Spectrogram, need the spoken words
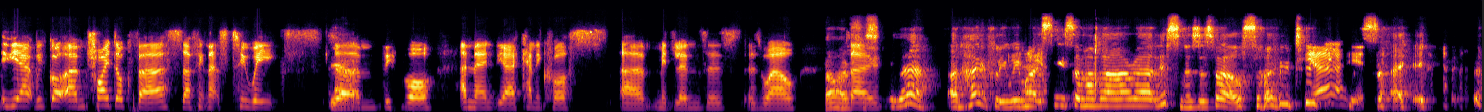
Yeah, we've got um Try Dog first. I think that's two weeks yeah. um before, and then yeah, Canicross uh, Midlands as as well. Oh, I so, see there, and hopefully we yeah. might see some of our uh, listeners as well. So yeah, yeah. say.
